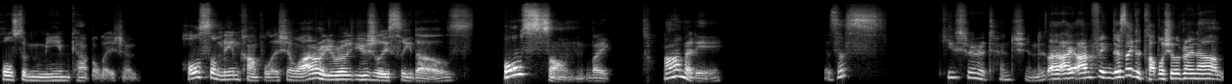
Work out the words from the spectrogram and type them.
wholesome meme compilation. wholesome meme compilation. Well, I don't u- usually see those. wholesome, like comedy. Is this keeps your attention? I, I I'm thinking there's like a couple shows right now.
